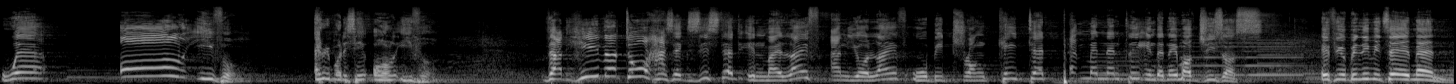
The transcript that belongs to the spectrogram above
where all evil, everybody say all evil, that hitherto has existed in my life and your life will be truncated permanently in the name of Jesus. If you believe it, say amen.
